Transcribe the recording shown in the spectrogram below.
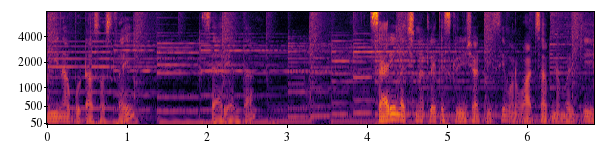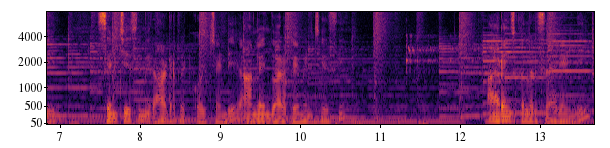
మీనా బుటాస్ వస్తాయి. శారీ అంతా. శారీ నచ్చినట్లయితే స్క్రీన్ షాట్ తీసి మన వాట్సాప్ నెంబర్కి సెండ్ చేసి మీరు ఆర్డర్ పెట్టుకోవచ్చండి. ఆన్లైన్ ద్వారా పేమెంట్ చేసి. ఆరెంజ్ కలర్ శారీ అండి.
